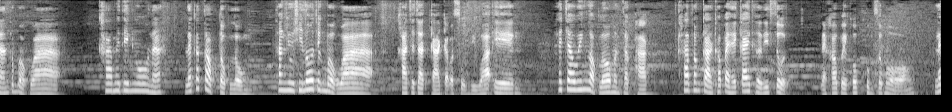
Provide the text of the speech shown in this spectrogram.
นั้นก็บอกว่าข้าไม่ได้โง่นะ และก็ตอบตกลง ทางยูชิโร่จึงบอกว่าข้าจะจัดการกับอสูรวิวะเอง ให้เจ้าวิ่งหลอกล่อมันสักพักข้าต้องการเข้าไปให้ใกล้เธอที่สุด และเข้าไปควบคุมสมอง และ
